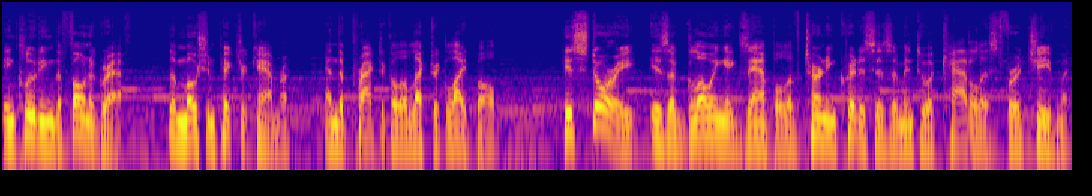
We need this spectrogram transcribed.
including the phonograph, the motion picture camera, and the practical electric light bulb. His story is a glowing example of turning criticism into a catalyst for achievement.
